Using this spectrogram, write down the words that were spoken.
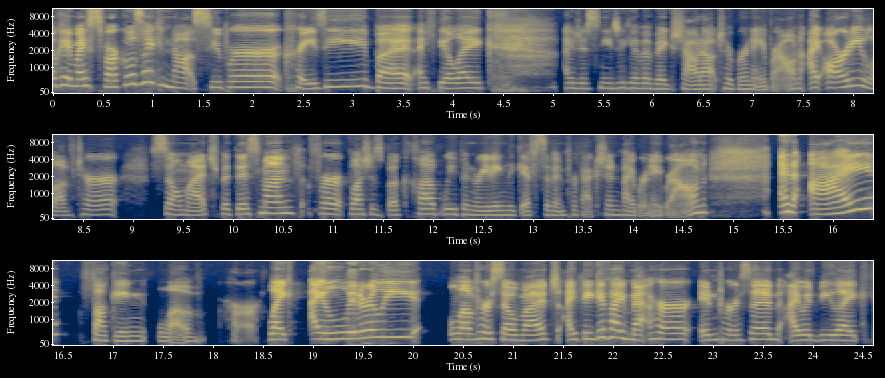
Okay, my sparkle's like not super crazy, but I feel like I just need to give a big shout out to Brene Brown. I already loved her so much. But this month for Blushes Book Club, we've been reading The Gifts of Imperfection by Brene Brown. And I fucking love her. Like, I literally love her so much. I think if I met her in person, I would be like,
